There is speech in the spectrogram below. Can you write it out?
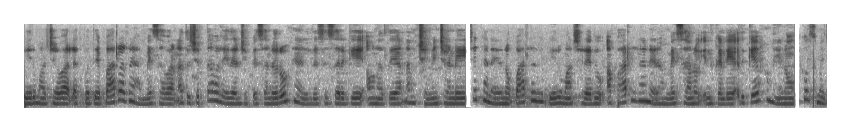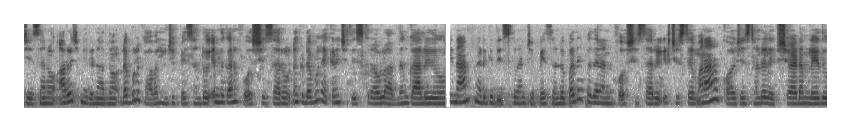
పేరు మార్చావా? లేకపోతే పార్లర్ని అమ్మేసావా నాతో చెప్తావా లేదని చెప్పేసాడు రోహిణి నిలదీసేసరికి అవును నన్ను క్షమించండి. నిజంగా నేను పార్లర్కి పేరు మార్చలేదు. ఆ పార్లర్ నేను అమ్మేశాను. ఎందుకంటే అది కేవలం నేను కోసమే చేశాను. ఆ రోజు మీరు నాతో డబ్బులు కావాలని చెప్పేసాడు ఎందుకని ఫోర్స్ చేశారు? నాకు డబ్బులు ఎక్కడి నుంచి తీసుకురావాలో అర్థం కాలేదు. మీ నాన్న అడిగి తీసుకురని చెప్పేసాడు పదే పదే నన్ను ఫోర్స్ చేశారు. ఇటు చూస్తే మా నాన్న కాల్ చేస్తుంటే లిఫ్ట్ చేయడం లేదు.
